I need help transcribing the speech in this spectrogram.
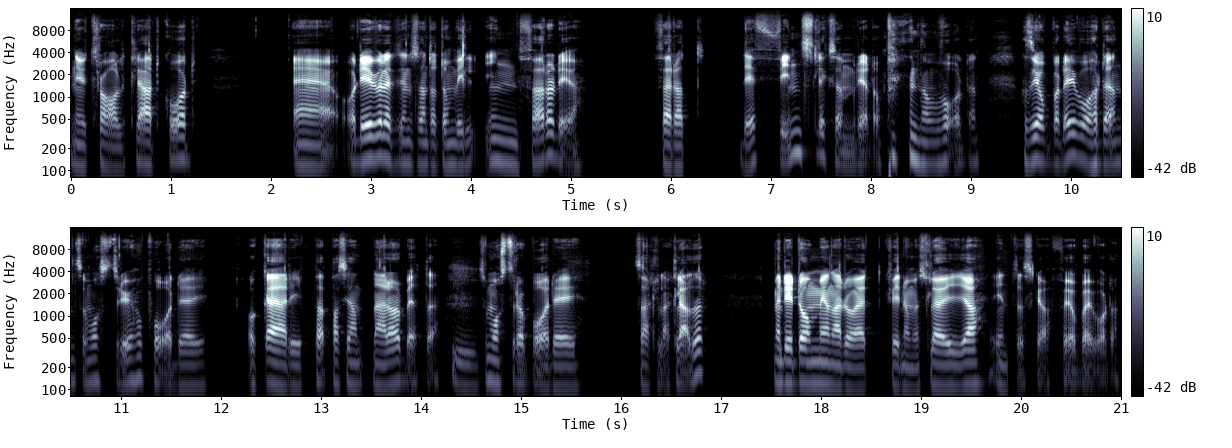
neutral klädkod. Eh, och det är väldigt intressant att de vill införa det för att det finns liksom redan inom vården. Alltså jobbar du i vården så måste du ju ha på dig och är i pa- patientnära arbete Mm. så måste du ha på dig särskilda kläder. Men det de menar då är att kvinnor med slöja inte ska få jobba i vården.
